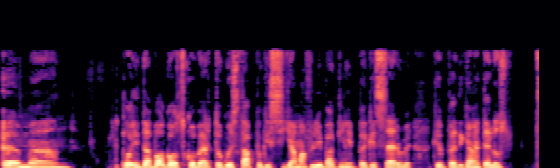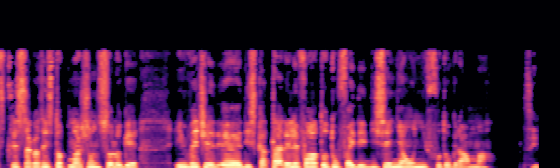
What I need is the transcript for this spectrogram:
um, poi da poco ho scoperto quest'app che si chiama Flip Clip che serve, che praticamente è lo stessa cosa di stop motion, solo che invece eh, di scattare le foto tu fai dei disegni a ogni fotogramma. Sì,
